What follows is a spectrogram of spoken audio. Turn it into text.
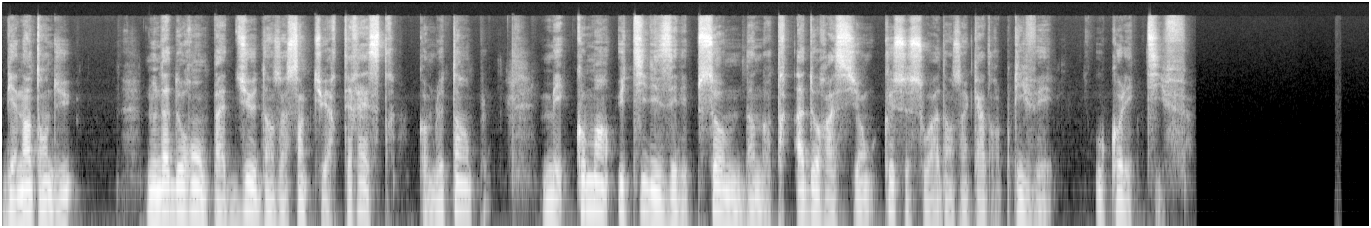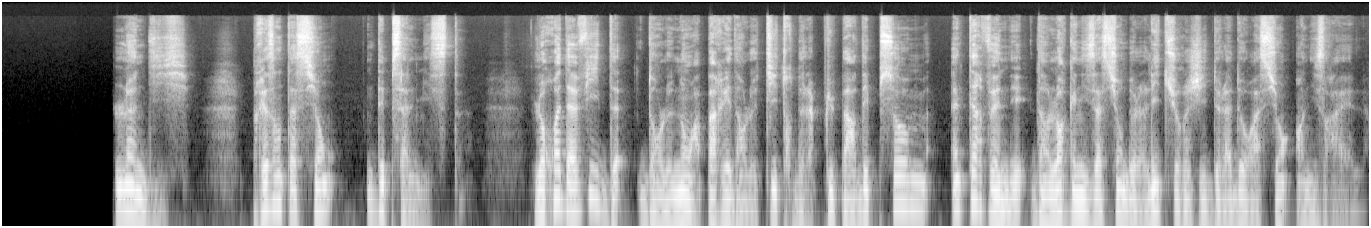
Bien entendu, nous n'adorons pas Dieu dans un sanctuaire terrestre, comme le temple, mais comment utiliser les psaumes dans notre adoration, que ce soit dans un cadre privé ou collectif? Lundi. Présentation des psalmistes. Le roi David, dont le nom apparaît dans le titre de la plupart des psaumes, intervenait dans l'organisation de la liturgie de l'adoration en Israël.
